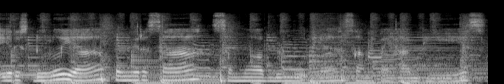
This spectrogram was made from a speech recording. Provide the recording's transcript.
iris dulu ya pemirsa. Semua bumbunya sampai habis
